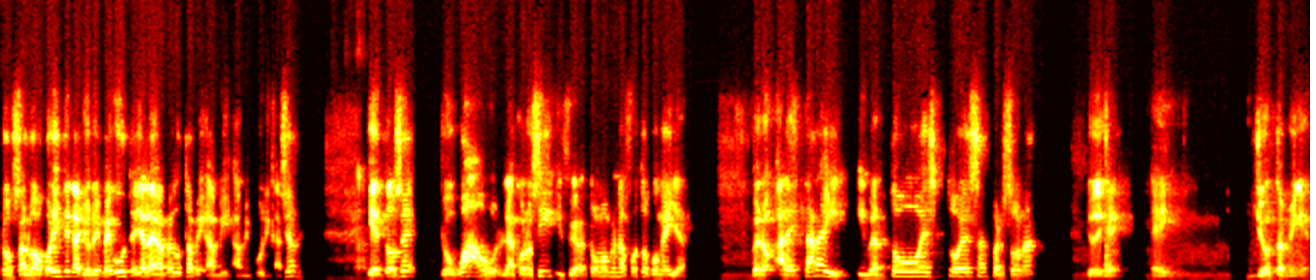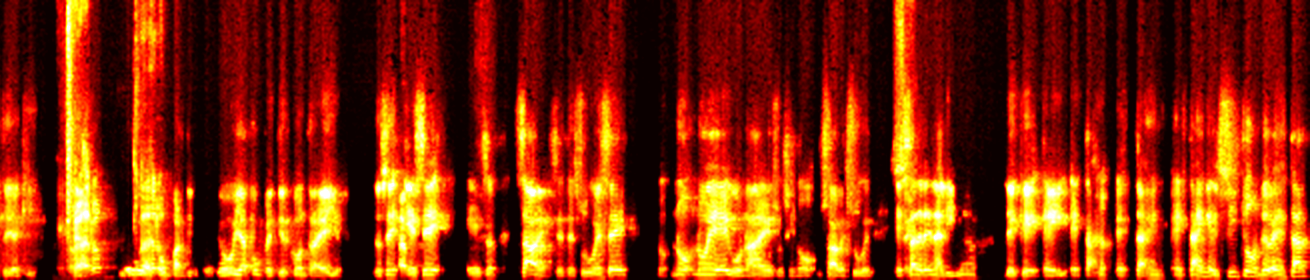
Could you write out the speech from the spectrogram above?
nos saludamos por Instagram, yo le me gusta, ella le da me gusta a mi, a mi, a mi publicación. Ah. Y entonces yo, wow, la conocí y fui a tomarme una foto con ella. Pero al estar ahí y ver todo esto, esas personas, yo dije, hey, yo también estoy aquí. Claro, yo voy, A compartir, yo voy a competir contra ellos. Entonces, ese, eso, ¿sabes? Se te sube ese, no, no ego, nada de eso, sino, ¿sabes? Sube esa adrenalina de que, hey, estás, estás, en, estás en el sitio donde debes estar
